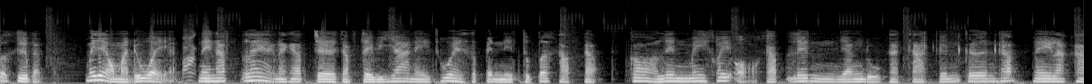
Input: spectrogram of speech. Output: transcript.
ก็คือแบบไม่ได้เอามาด้วยอะในนัดแรกนะครับ เจอกับเซวิย่าในถ้วยสเปนนิสซูเปอร์คัพครับ ก็เล่นไม่ค่อยออกครับ เล่นยังดูขาดขาดเกินเกินครับ ในราคา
